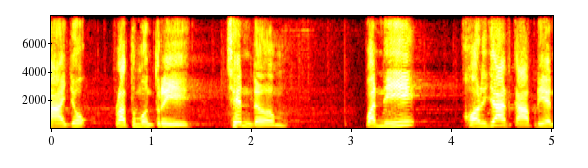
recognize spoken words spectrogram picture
นายกรัฐมนตรีเช่นเดิม วันนี้ขออนุญาตกราบเรียน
